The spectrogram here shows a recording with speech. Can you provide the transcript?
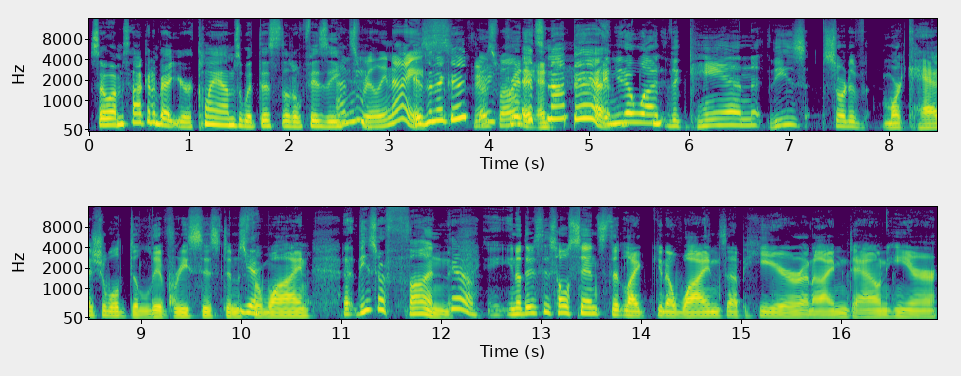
So I'm talking about your clams with this little fizzy. That's really nice. Isn't it good? Very well. pretty. It's And- not bad. And you know what? The can, these sort of more casual delivery systems Yeah. for wine, uh, these are fun. Yeah. You know, there's this whole sense that, like, you know, wine's up here and I'm down here.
